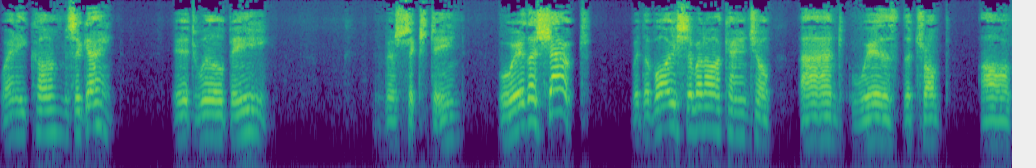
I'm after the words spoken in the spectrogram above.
When he comes again, it will be, verse 16, with a shout, with the voice of an archangel, and with the trump of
